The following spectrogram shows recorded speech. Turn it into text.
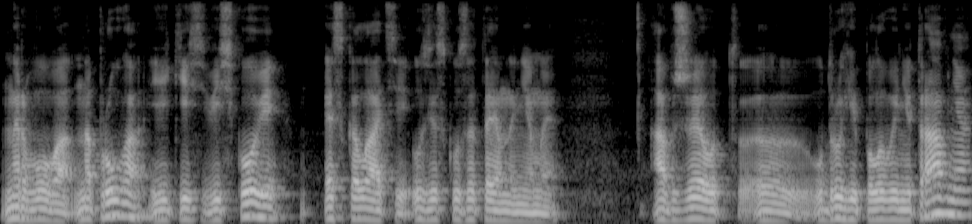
нервова напруга, якісь військові ескалації у зв'язку з затемненнями. А вже от е, у другій половині травня,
